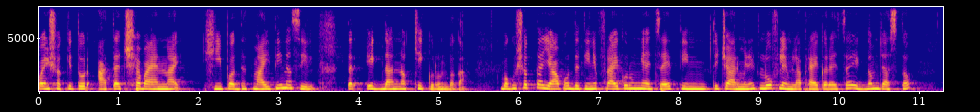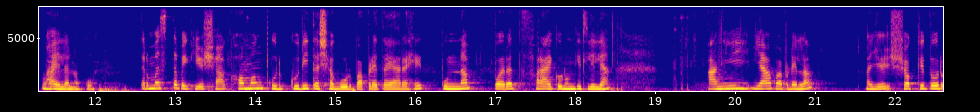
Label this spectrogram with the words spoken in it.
पण शक्यतोर आताच्या बायांना ही पद्धत माहिती नसेल तर एकदा नक्की करून बघा. बघू शकता या पद्धतीने फ्राय करून घ्यायचं आहे. तीन ते चार मिनिट लो फ्लेमला फ्राय करायचं आहे. एकदम जास्त व्हायला नको. तर मस्तपैकी अशा खमंग कुरकुरीत अशा गोड पापड्या तयार आहेत. पुन्हा परत फ्राय करून घेतलेल्या. आणि या पापड्याला म्हणजे शक्यतोर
